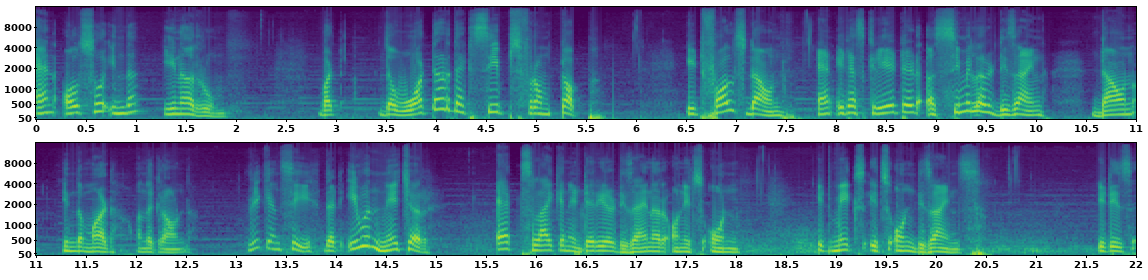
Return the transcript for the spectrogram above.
and also in the inner room. But the water that seeps from top, it falls down and it has created a similar design down in the mud on the ground we can see that even nature acts like an interior designer on its own. It makes its own designs. It is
